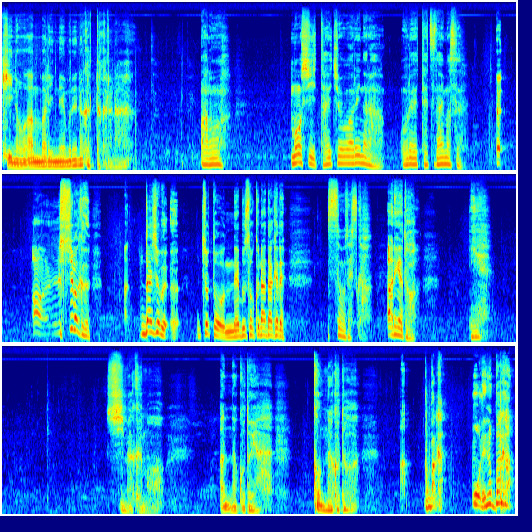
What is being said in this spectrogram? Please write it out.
昨日あんまり眠れなかったからな。あのもし体調悪いなら俺手伝います。あ島君あ大丈夫。ちょっと寝不足なだけで。そうですか。ありがとう。いえ。島君もあんなことやこんなこと。あバカ。俺のバカ。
